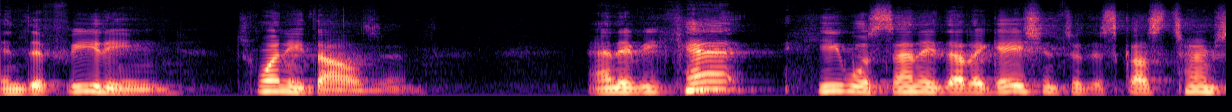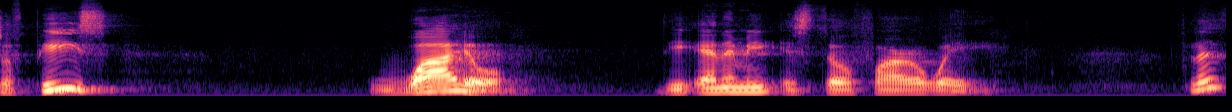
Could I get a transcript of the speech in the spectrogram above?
in defeating 20,000. And if he can't, he will send a delegation to discuss terms of peace while the enemy is still far away. Let's,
